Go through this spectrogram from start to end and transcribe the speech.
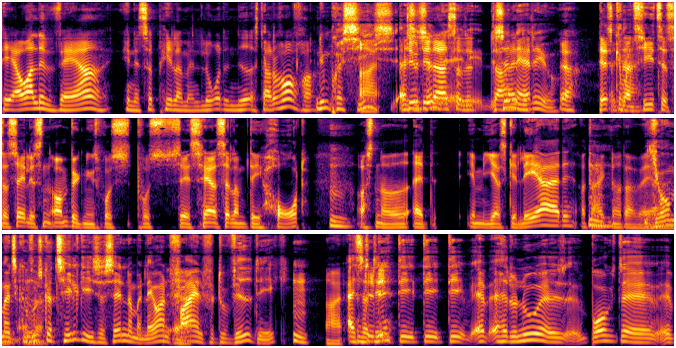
det er jo aldrig værre, end at så piller man lortet ned og starter forfra. Jamen præcis. Nej. Altså, det er jo det, sådan, der er så øh, sådan er det jo. Ja. Det skal man Altså- sige til sig selv i sådan en ombygningsproces her, selvom det er hårdt Mm. og sådan noget, at jamen, jeg skal lære af det, og der er Mm. ikke noget, der er værre. Jo, man skal huske at tilgive sig selv, når man laver en Ja. fejl, for du ved det ikke. Nej. Altså, Det er det, det, det, det, havde du nu øh, brugt, øh, øh,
